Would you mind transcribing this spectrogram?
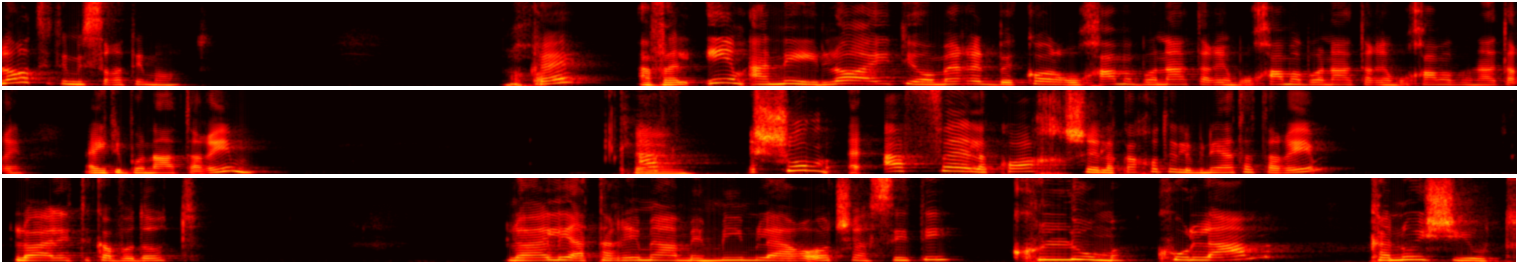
לא רציתי משרת אימהות. נכון. אוקיי? אבל אם אני לא הייתי אומרת בקול רוחמה בונה אתרים, רוחמה בונה אתרים, רוחמה בונה אתרים, הייתי בונה אתרים? כן. אף- שום, אף אה, לקוח שלקח אותי לבניית אתרים, לא היה לי תיק עבודות. לא היה לי אתרים מהממים להראות שעשיתי, כלום. כולם קנו אישיות.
